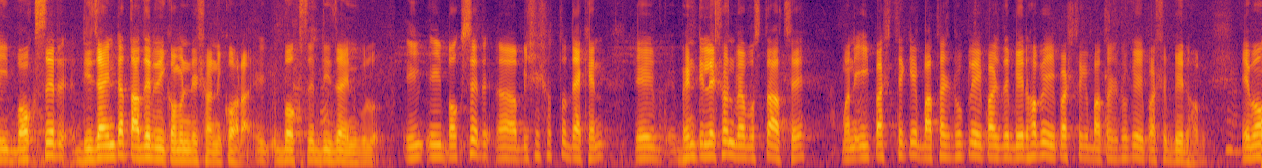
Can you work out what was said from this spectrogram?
এই বক্সের ডিজাইনটা তাদের রিকমেন্ডেশনে করা, এই বক্সের ডিজাইনগুলো এই এই বক্সের বিশেষত্ব দেখেন এই ভেন্টিলেশন ব্যবস্থা আছে মানে এই পাশ থেকে বাতাস ঢুকলে এই পাশ দিয়ে বের হবে এই পাশ থেকে বাতাস ঢুকে এই পাশে বের হবে। এবং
